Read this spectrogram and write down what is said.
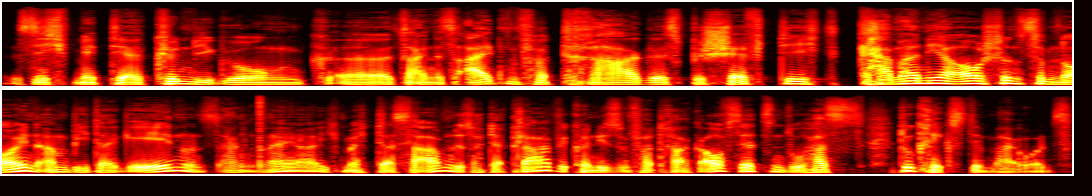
sich mit der Kündigung äh, seines alten Vertrages beschäftigt, kann man ja auch schon zum neuen Anbieter gehen und sagen, naja, ich möchte das haben. Das sagt ja klar, wir können diesen Vertrag aufsetzen, du hast, du kriegst den bei uns.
